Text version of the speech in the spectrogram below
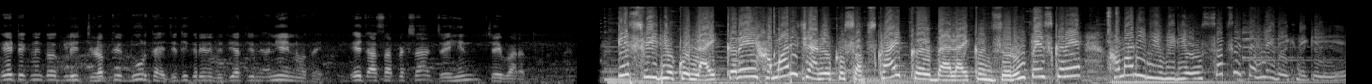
એ ટેકનિકલ ગ્લીચ ઝડપથી દૂર થાય જેથી કરીને વિદ્યાર્થીઓને અન્યાય ન થાય એ જ આશા અપેક્ષા જય હિન્દ જય ભારત इस वीडियो को लाइक करें हमारे चैनल को सब्सक्राइब कर बेल आइकन जरूर प्रेस करें हमारी न्यू वीडियो सबसे पहले देखने के लिए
